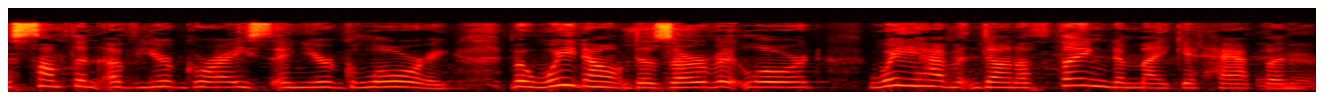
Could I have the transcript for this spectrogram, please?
something of your grace and your glory. But we don't deserve it, Lord. We haven't done a thing to make it happen. Amen.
